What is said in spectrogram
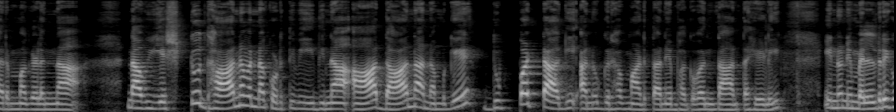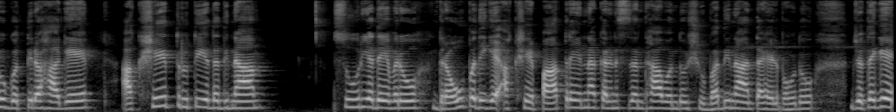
ಧರ್ಮಗಳನ್ನು. ನಾವು ಎಷ್ಟು ದಾನವನ್ನು ಕೊಡ್ತೀವಿ ಈ ದಿನ, ಆ ದಾನ ನಮಗೆ ದುಪ್ಪಟ್ಟಾಗಿ ಅನುಗ್ರಹ ಮಾಡ್ತಾನೆ ಭಗವಂತ ಅಂತ ಹೇಳಿ. ಇನ್ನು ನಿಮ್ಮೆಲ್ಲರಿಗೂ ಗೊತ್ತಿರೋ ಹಾಗೆ, ಅಕ್ಷಯ ತೃತೀಯದ ದಿನ ಸೂರ್ಯದೇವರು ದ್ರೌಪದಿಗೆ ಅಕ್ಷಯ ಪಾತ್ರೆಯನ್ನು ಕರುಣಿಸಿದಂತಹ ಒಂದು ಶುಭ ದಿನ ಅಂತ ಹೇಳಬಹುದು. ಜೊತೆಗೆ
